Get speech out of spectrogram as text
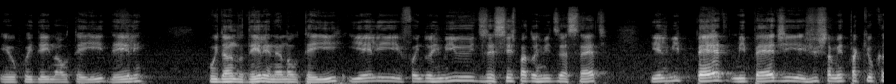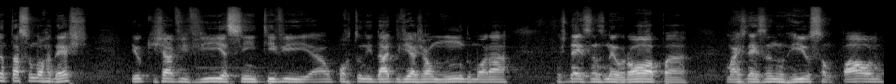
Eu cuidei na UTI dele, cuidando dele, né, na UTI. E ele foi em 2016 para 2017. E ele me pede, me pede justamente para que eu cantasse o Nordeste. Eu que já vivi, assim, tive a oportunidade de viajar o mundo, morar uns 10 anos na Europa, mais 10 anos no Rio, São Paulo.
